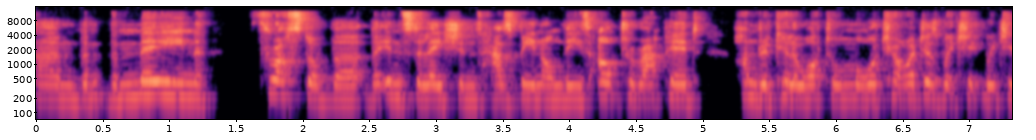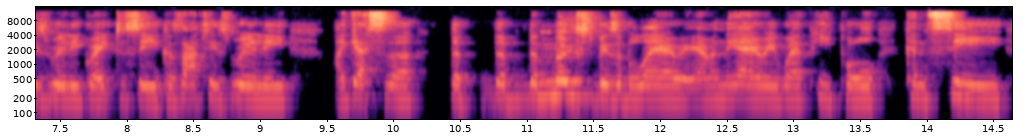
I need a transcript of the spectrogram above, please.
um, the, the main thrust of the, the installations has been on these ultra rapid 100 kilowatt or more chargers, which which is really great to see because that is really, I guess, the, the the the most visible area and the area where people can see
